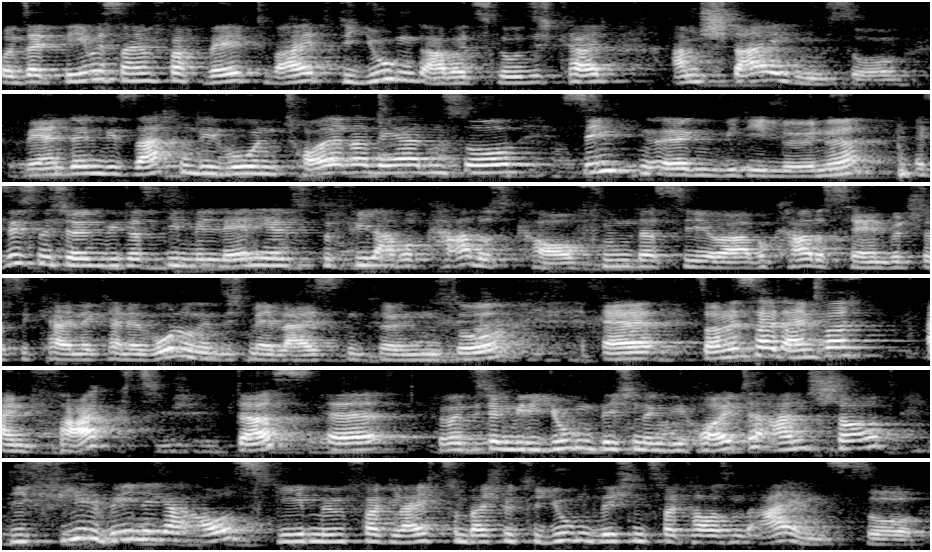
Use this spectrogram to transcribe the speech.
Und seitdem ist einfach weltweit die Jugendarbeitslosigkeit am Steigen so. Während irgendwie Sachen wie Wohnen teurer werden so, sinken irgendwie die Löhne. Es ist nicht irgendwie, dass die Millennials zu viel Avocados kaufen, dass sie, Avocado-Sandwich, dass sie keine, keine Wohnungen sich mehr leisten können so. Äh, sondern es ist halt einfach ein Fakt, dass, äh, wenn man sich irgendwie die Jugendlichen irgendwie heute anschaut, die viel weniger ausgeben im Vergleich zum Beispiel zu Jugendlichen 2001. So.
